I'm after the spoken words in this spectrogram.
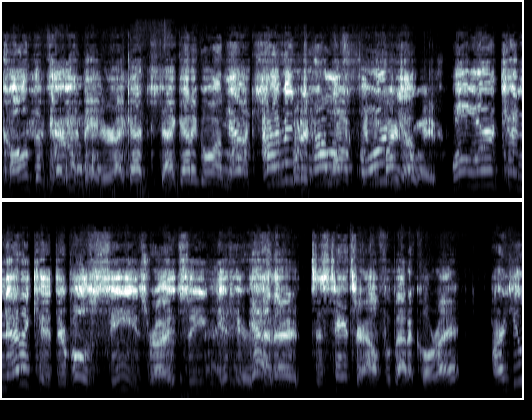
Call the Terminator. I got. I gotta go Yeah, unlock. shit. I'm in locked in California. Well, we're in Connecticut. They're both C's, right? So you can get here. Yeah, they're the states are alphabetical, right? Are you?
